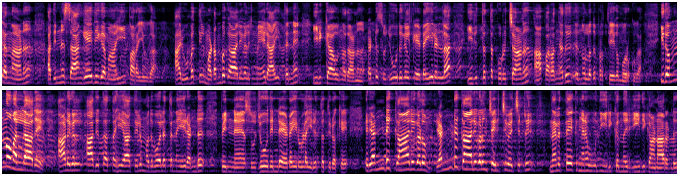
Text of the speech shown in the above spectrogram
എന്നാണ് അതിന് സാങ്കേതികമായി പറയുക. ആ രൂപത്തിൽ മടമ്പ് കാലുകളിന്മേലായി തന്നെ ഇരിക്കാവുന്നതാണ്. രണ്ട് സുജൂതുകൾക്കിടയിലുള്ള ഇരുത്തത്തെക്കുറിച്ചാണ് ആ പറഞ്ഞത് എന്നുള്ളത് പ്രത്യേകം ഓർക്കുക. ഇതൊന്നുമല്ലാതെ ആളുകൾ ആദ്യത്തെ തഹിയാത്തിലും അതുപോലെ തന്നെ ഈ രണ്ട് പിന്നെ സുജൂതിന്റെ ഇടയിലുള്ള ഇരുത്തത്തിലൊക്കെ രണ്ട് കാലുകളും രണ്ട് കാലുകളും ചരിച്ചു വെച്ചിട്ട് നിലത്തേക്ക് ഇങ്ങനെ ഊന്നിയിരിക്കുന്ന ഒരു രീതി കാണാറുണ്ട്.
